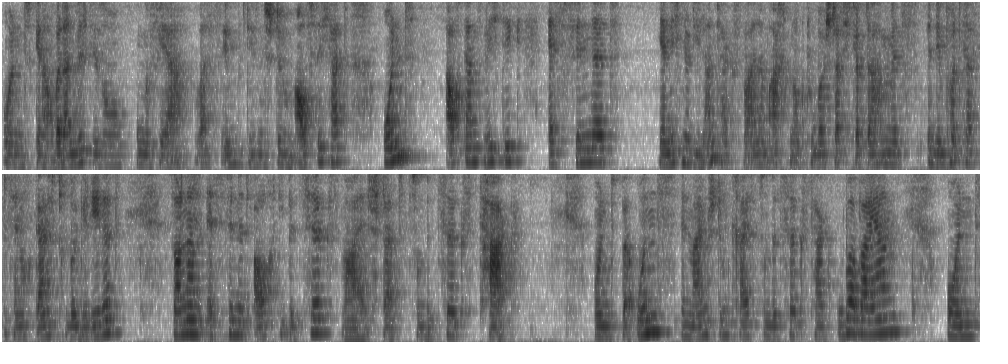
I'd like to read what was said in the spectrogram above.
Und genau, aber dann wisst ihr so ungefähr, was es eben mit diesen Stimmen auf sich hat. Und auch ganz wichtig, es findet ja nicht nur die Landtagswahl am 8. Oktober statt. Ich glaube, da haben wir jetzt in dem Podcast bisher noch gar nicht drüber geredet, sondern es findet auch die Bezirkswahl statt zum Bezirkstag. Und bei uns in meinem Stimmkreis zum Bezirkstag Oberbayern. Und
